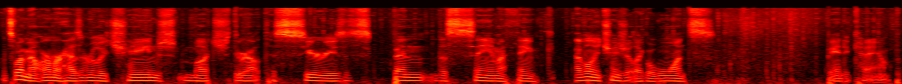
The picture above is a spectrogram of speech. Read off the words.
That's why my armor hasn't really changed much throughout this series. It's been the same, I think. I've only changed it like once. Bandit camp.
